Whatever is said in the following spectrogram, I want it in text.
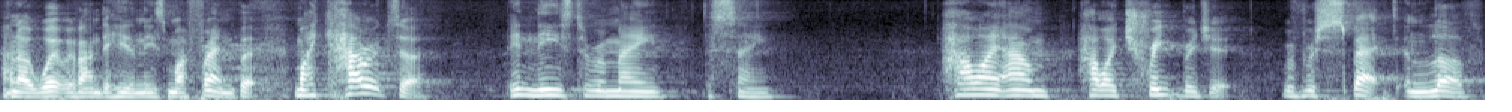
and I work with Andy, and he's my friend. But my character, it needs to remain the same. How I am, how I treat Bridget with respect and love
